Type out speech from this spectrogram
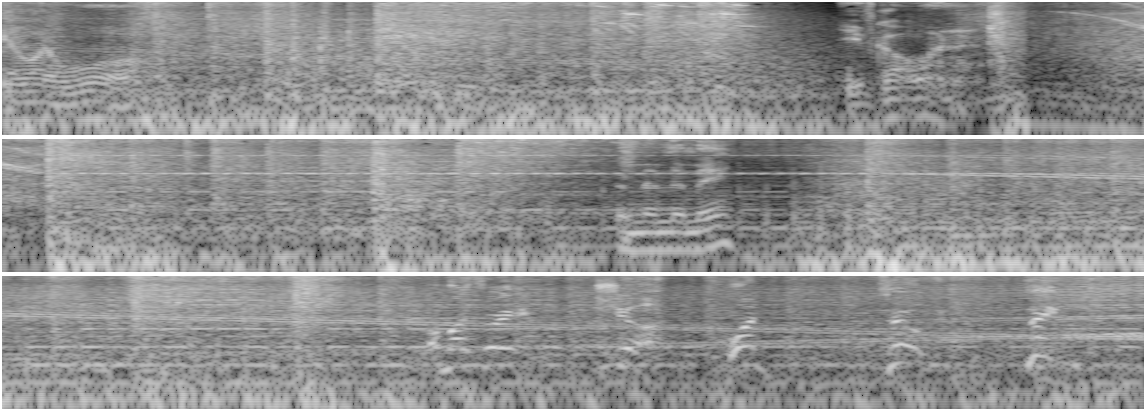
You want a war? You've got one. Remember me? On my three. Sure. One, two, three.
